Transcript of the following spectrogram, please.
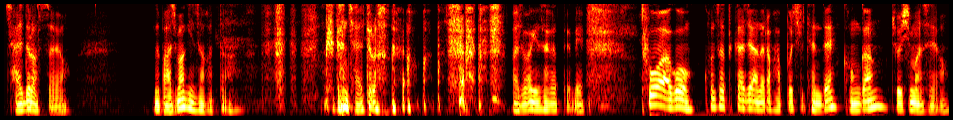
잘 들었어요. 근데 마지막 인사 같다. 그간 잘 들었어요. 마지막 인사 같다. 네. 투어하고 콘서트까지 하느라 바쁘실 텐데 건강 조심하세요.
